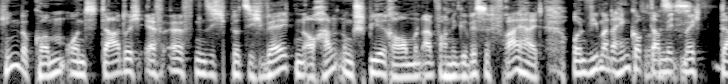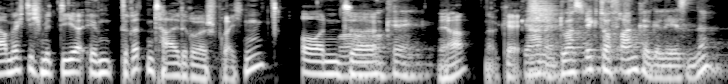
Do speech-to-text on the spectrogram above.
hinbekommen und dadurch eröffnen sich plötzlich Welten, auch Handlungsspielraum und einfach eine gewisse Freiheit. Und wie man da hinkommt, so damit möchte, da möchte ich mit dir im dritten Teil drüber sprechen. Und wow, äh, okay. Äh, ja, okay. Gerne. Du hast Viktor Franke gelesen, ne?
